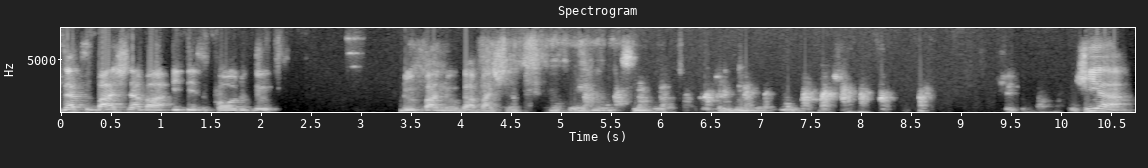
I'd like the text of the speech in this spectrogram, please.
that's Vaishnava, it is called Rupanuga Vaishnava. Here,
